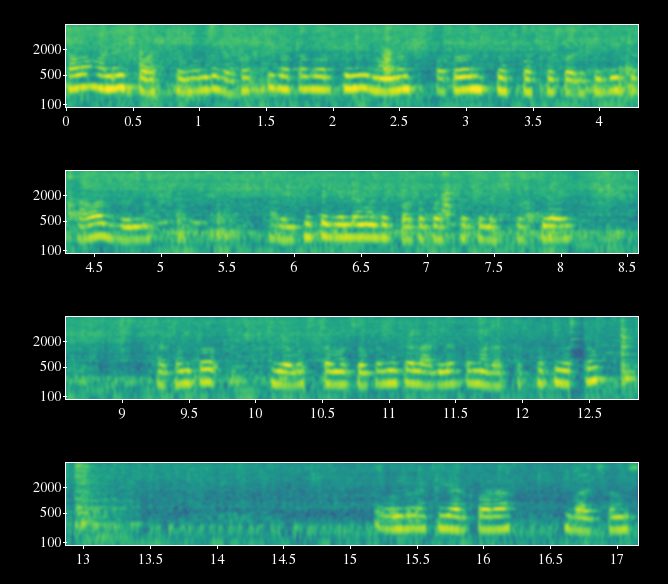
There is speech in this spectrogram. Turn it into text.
খাওয়া অনেক কষ্ট বন্ধুরা, সত্যি কথা বলতে মানুষ কত কষ্ট করে, শুধু একটু খাওয়ার জন্য। আর এই খেতে গেলে আমাদের কত কষ্ট করে করতে হয়। এখন তো কী অবস্থা? আমার চোখে মুখে লাগলে তো মারাত্মক ক্ষতি হতো। বন্ধুরা, কী আর করা? বাই চান্স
